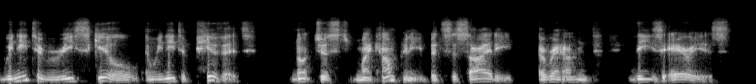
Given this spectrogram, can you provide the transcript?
we need to reskill and we need to pivot not just my company but society around these areas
